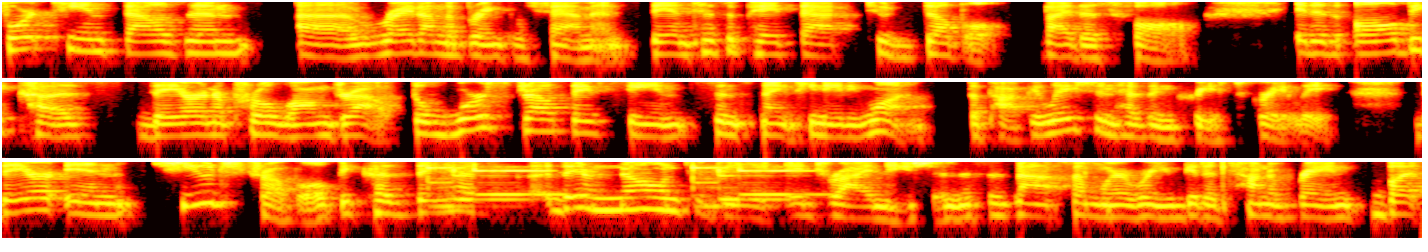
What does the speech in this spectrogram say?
14,000 uh, right on the brink of famine. They anticipate that to double by this fall. It is all because they are in a prolonged drought, the worst drought they've seen since 1981. The population has increased greatly. They are in huge trouble because they have they're known to be a dry nation. This is not somewhere where you get a ton of rain, but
